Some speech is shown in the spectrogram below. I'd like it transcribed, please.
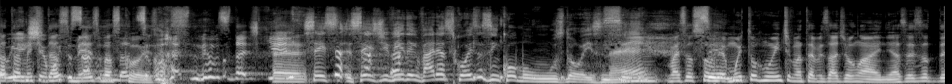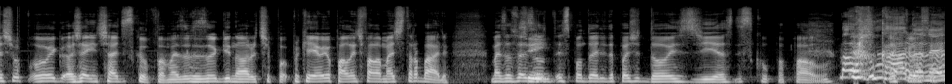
eu exatamente das mesmas Dantas, eu coisas. gosto da mesma cidade que É. ele. Vocês dividem várias coisas em comum, os dois, né? Sim, mas eu sou Sim. muito ruim de manter amizade online. Às vezes eu deixo. Eu, gente, ai, desculpa, mas às vezes eu ignoro, tipo, porque eu e o Paulo a gente fala mais de trabalho. Mas às vezes Sim. eu respondo ele depois de dois dias. Desculpa, Paulo. Mal educada, né?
